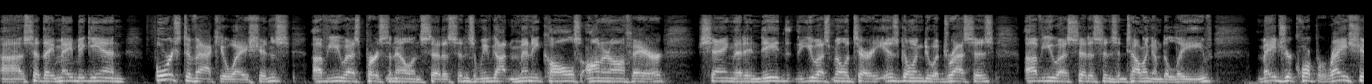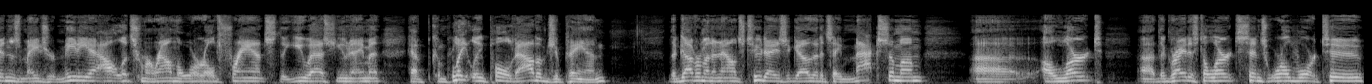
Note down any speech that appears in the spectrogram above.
uh, said they may begin forced evacuations of U.S. personnel and citizens. And we've gotten many calls on and off air saying that indeed the U.S. military is going to addresses of U.S. citizens and telling them to leave. Major corporations, major media outlets from around the world, France, the U.S., you name it, have completely pulled out of Japan. The government announced two days ago that it's a maximum uh, alert, uh, the greatest alert since World War II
